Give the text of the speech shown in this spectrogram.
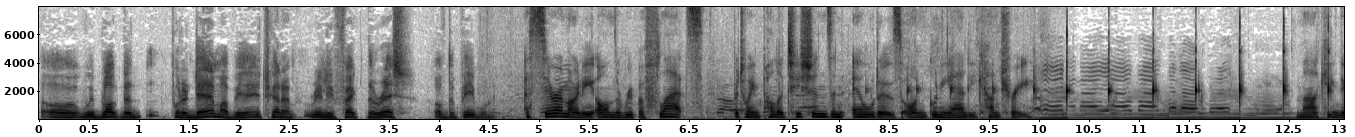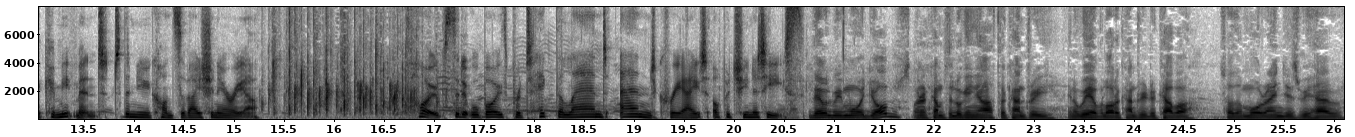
or we block the, put a dam up here, it's going to really affect the rest of the people. A ceremony on the river flats between politicians and elders on Gooniyandi country, marking the commitment to the new conservation area. Hopes that it will both protect the land and create opportunities. There will be more jobs when it comes to looking after country. You know, we have a lot of country to cover, so the more rangers we have,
